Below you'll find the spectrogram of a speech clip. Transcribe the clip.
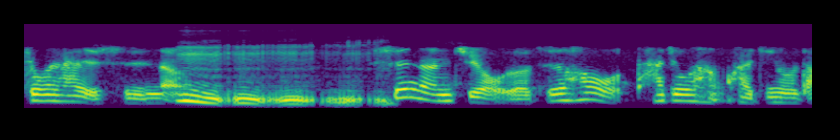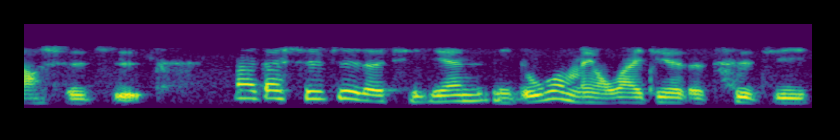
就会开始失能，嗯嗯嗯嗯，失能久了之后，他就会很快进入到失智。那在失智的期间，你如果没有外界的刺激，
